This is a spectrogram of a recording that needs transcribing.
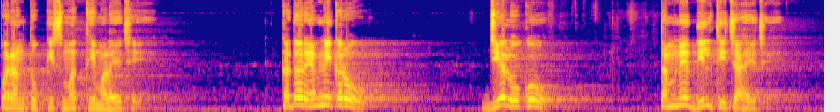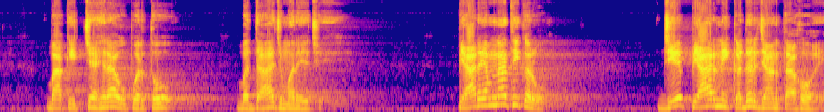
પરંતુ કિસ્મતથી મળે છે. કદર એમની કરો. જે લોકો તમને દિલથી ચાહે છે, બાકી ચહેરા ઉપર તો બધા જ મરે છે. પ્યાર એમનાથી કરો. જે પ્યારની કદર જાણતા હોય,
